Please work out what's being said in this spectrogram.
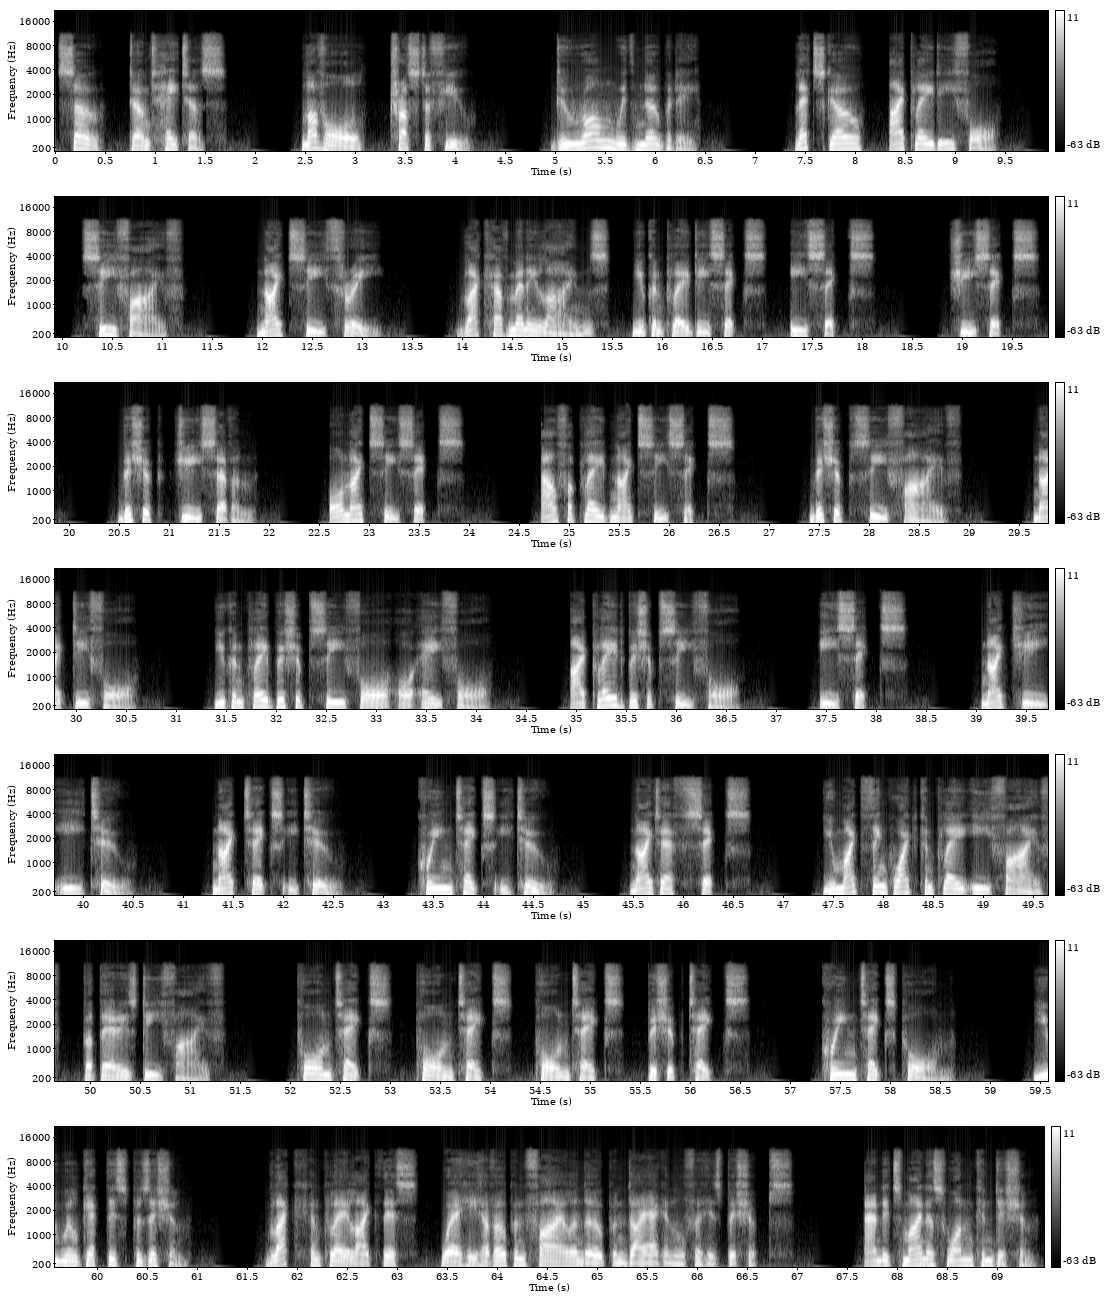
So, don't hate us. Love all, trust a few. Do wrong with nobody. Let's go, I played e4. c5. Knight c3. Black have many lines, you can play d6, e6. g6. Bishop g7. Or knight c6. Alpha played knight c6. Bishop c5. Knight d4. You can play bishop c4 or a4. I played bishop c4. e6. Knight g e2. Knight takes e2. Queen takes e2. Knight f6. You might think white can play e5, but there is d5. Pawn takes, pawn takes, pawn takes, bishop takes. Queen takes pawn. You will get this position. Black can play like this, where he have open file and open diagonal for his bishops. And it's minus one condition.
